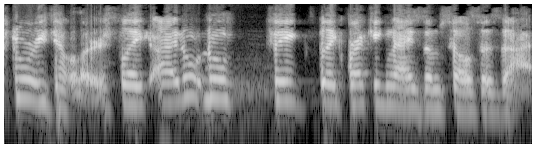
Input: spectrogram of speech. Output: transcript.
storytellers. Like I don't know they like recognize themselves as that.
